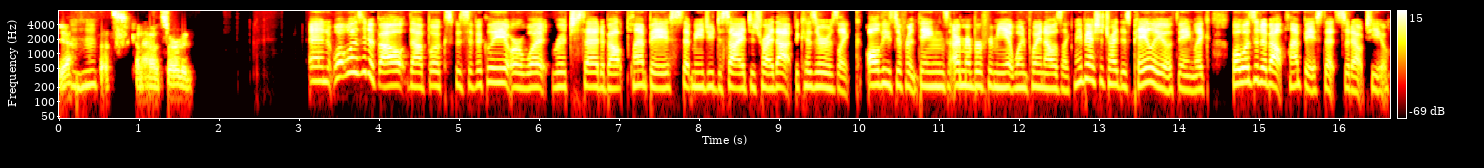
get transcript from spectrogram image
yeah, Mhm. that's kind of how it started. And what was it about that book specifically, or what Rich said about plant based that made you decide to try that? Because there was like all these different things. I remember for me at one point, I was like, maybe I should try this paleo thing. Like, what was it about plant based that stood out to you?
